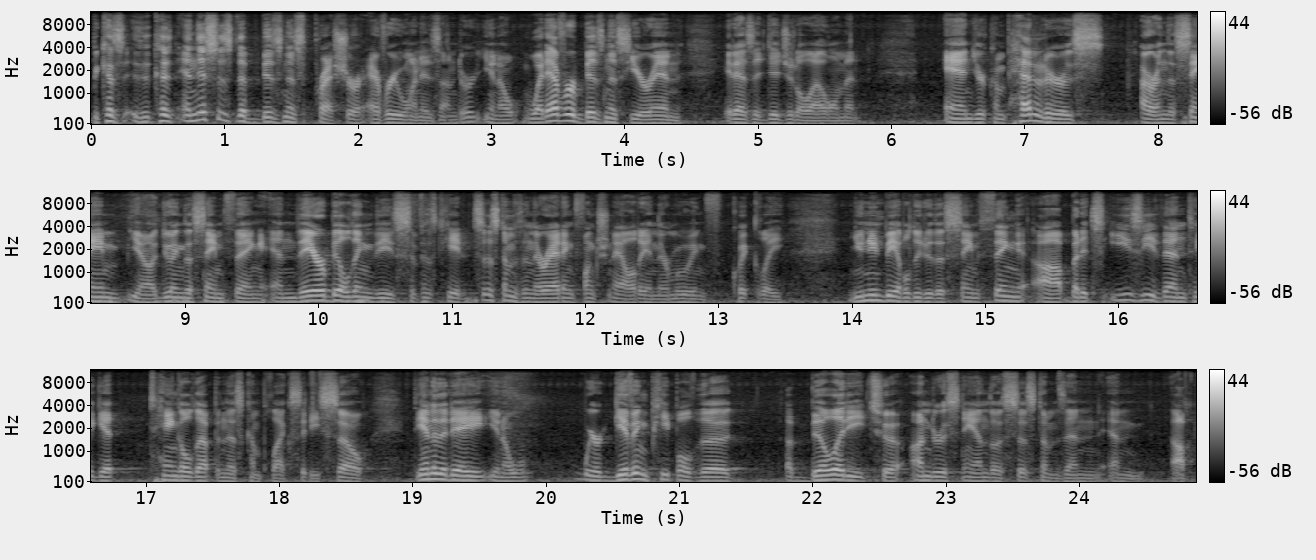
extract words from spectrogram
Because, because, and this is the business pressure everyone is under. You know, whatever business you're in, it has a digital element, and your competitors are in the same, you know, doing the same thing, and they're building these sophisticated systems, and they're adding functionality, and they're moving quickly. You need to be able to do the same thing, uh, but it's easy then to get tangled up in this complexity. So, at the end of the day, you know, we're giving people the ability to understand those systems and and up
